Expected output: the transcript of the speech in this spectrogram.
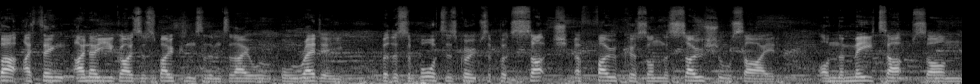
But I think I know you guys have spoken to them today already. But the supporters groups have put such a focus on the social side, on the meetups, on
